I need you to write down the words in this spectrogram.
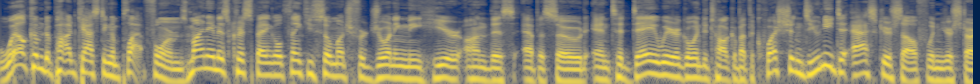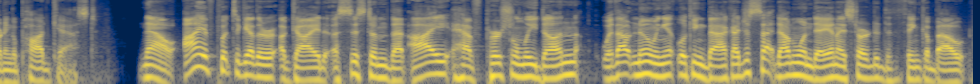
Welcome to Podcasting and Platforms. My name is Chris Spangle. Thank you so much for joining me here on this episode. And today we are going to talk about the questions you need to ask yourself when you're starting a podcast. Now, I have put together a guide, a system that I have personally done without knowing it. Looking back, I just sat down one day and I started to think about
